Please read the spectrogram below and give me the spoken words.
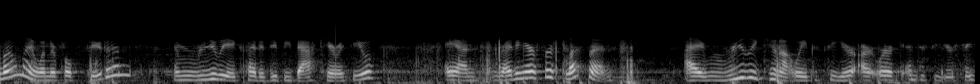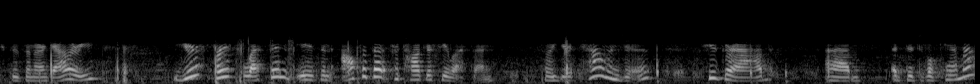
Hello, my wonderful students. I'm really excited to be back here with you and writing our first lesson. I really cannot wait to see your artwork and to see your faces in our gallery. Your first lesson is an alphabet photography lesson. So your challenge is to grab um, a digital camera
